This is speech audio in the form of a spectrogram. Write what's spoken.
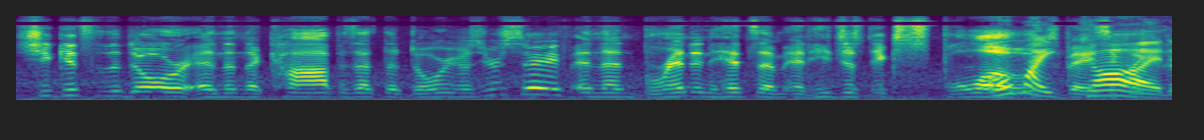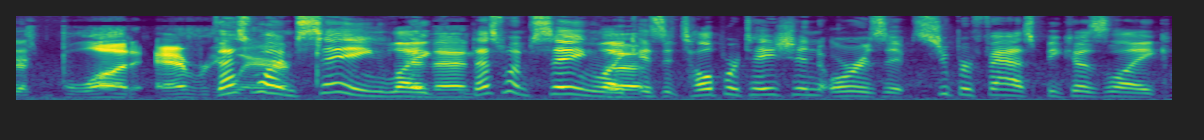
she gets to the door, and then the cop is at the door. He goes, "You're safe." And then Brendan hits him, and he just explodes. Oh my basically. God. There's blood everywhere. That's why I'm saying, like, that's what I'm saying, like, the- is it teleportation or is it super fast? Because, like,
